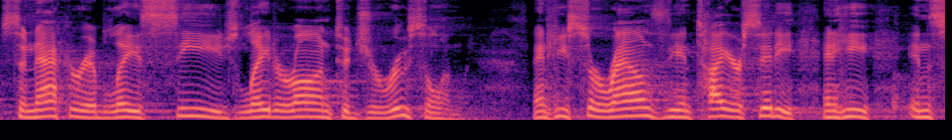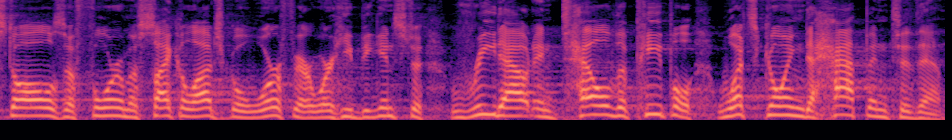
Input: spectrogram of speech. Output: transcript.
Sennacherib lays siege later on to Jerusalem. And he surrounds the entire city and he installs a form of psychological warfare where he begins to read out and tell the people what's going to happen to them.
